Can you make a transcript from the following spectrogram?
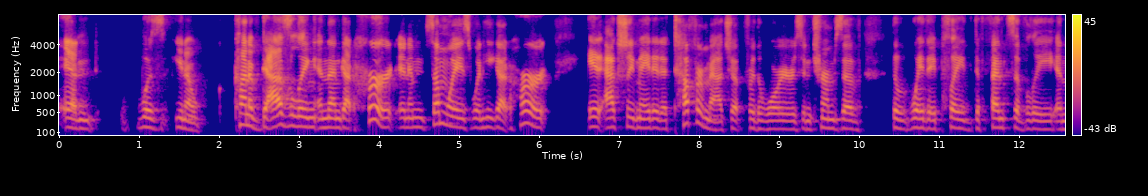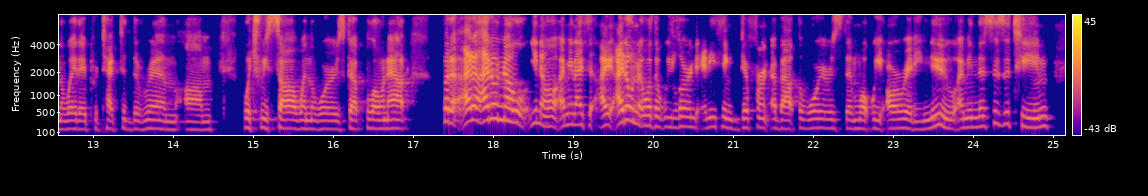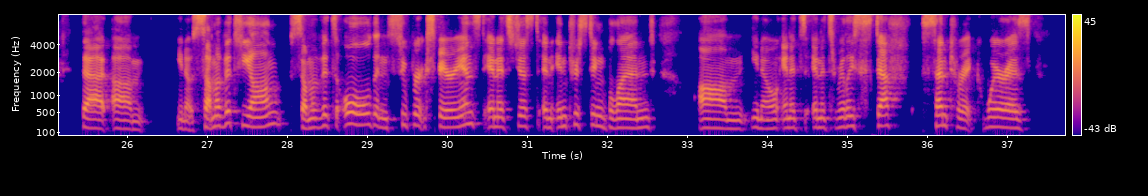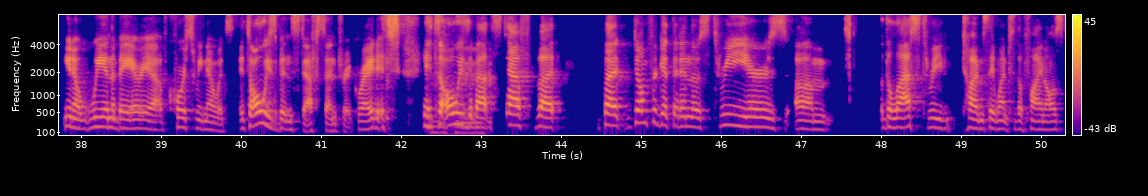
and was you know kind of dazzling and then got hurt. And in some ways, when he got hurt, it actually made it a tougher matchup for the Warriors in terms of the way they played defensively and the way they protected the rim, um, which we saw when the Warriors got blown out. But I, I don't know, you know, I mean, I, I, I don't know that we learned anything different about the Warriors than what we already knew. I mean, this is a team that um, you know some of it's young some of it's old and super experienced and it's just an interesting blend um you know and it's and it's really steph centric whereas you know we in the bay area of course we know it's it's always been steph centric right it's it's mm-hmm. always about steph but but don't forget that in those three years um the last three times they went to the finals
